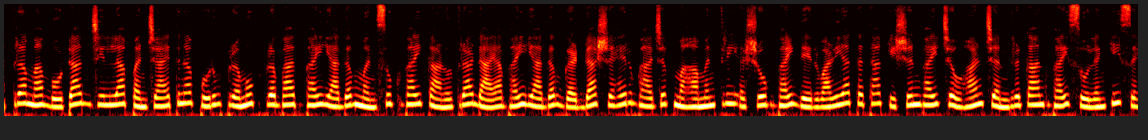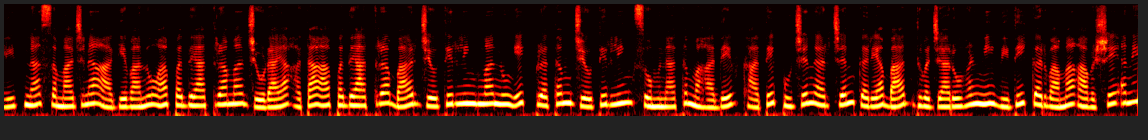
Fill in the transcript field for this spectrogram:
પદયાત્રામાં બોટાદ જિલ્લા પંચાયતના પૂર્વ પ્રમુખ પ્રભાતભાઈ યાદવ, મનસુખભાઈ કાણોત્રા, ડાયાભાઈ યાદવ ગડ્ડા શહેર ભાજપ મહામંત્રી અશોકભાઈ ડેરવાડિયા તથા કિશનભાઈ ચૌહાણ, ચંદ્રકાંતભાઈ સોલંકી સહિતના સમાજના આગેવાનો આ પદયાત્રામાં જોડાયા હતા. આ પદયાત્રા બાર જ્યોતિર્લિંગમાંનું એક. પ્રથમ જ્યોતિર્લિંગ સોમનાથ મહાદેવ ખાતે પૂજન અર્ચન કર્યા બાદ ધ્વજારોહણની વિધિ કરવામાં આવશે અને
